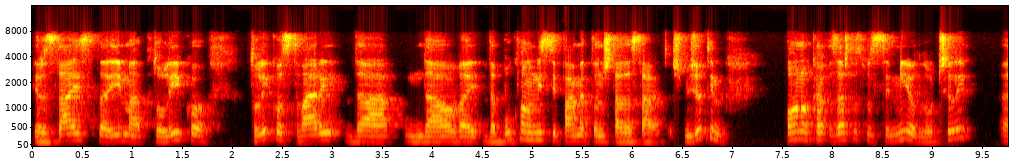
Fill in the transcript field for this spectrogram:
Jer zaista ima toliko toliko stvari da, da, ovaj, da bukvalno nisi pametan šta da savjetuješ. Međutim, ono ka, zašto smo se mi odlučili uh,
